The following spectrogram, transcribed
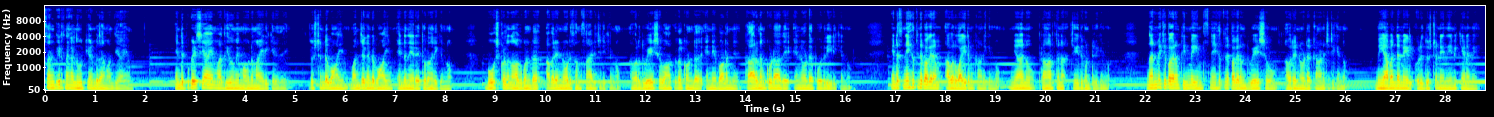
സങ്കീർത്തനങ്ങൾ നൂറ്റി ഒൻപതാം അധ്യായം. എന്റെ പുകഴ്ചയായ മധ്യവുമേ മൗനമായിരിക്കരുത്. ദുഷ്ടന്റെ വായും വഞ്ചകന്റെ വായും എന്റെ നേരെ തുറന്നിരിക്കുന്നു. ബോഷ്കുള്ള നാവുകൊണ്ട് അവരെന്നോട് സംസാരിച്ചിരിക്കുന്നു. അവർ ദ്വേഷവാക്കുകൾ കൊണ്ട് എന്നെ വളഞ്ഞ് കാരണം കൂടാതെ എന്നോട് പൊരുതിയിരിക്കുന്നു. എന്റെ സ്നേഹത്തിന് പകരം അവർ വൈരം കാണിക്കുന്നു. ഞാനോ പ്രാർത്ഥന ചെയ്തുകൊണ്ടിരിക്കുന്നു. നന്മയ്ക്ക് പകരം തിന്മയും സ്നേഹത്തിന് പകരം ദ്വേഷവും അവർ എന്നോട് കാണിച്ചിരിക്കുന്നു. നീ അവന്റെ മേൽ ഒരു ദുഷ്ടനെ നിയമിക്കണമേ.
